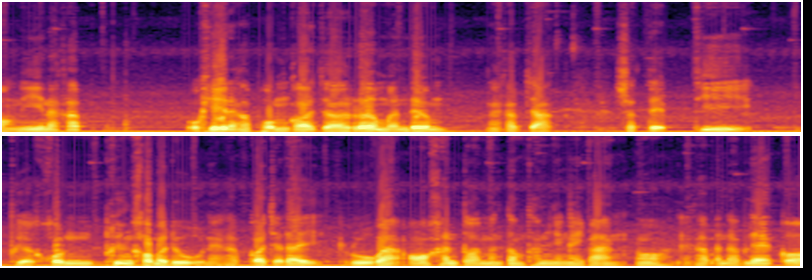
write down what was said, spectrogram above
2 นี้นะครับ โอเคนะครับผมก็จะเริ่มเหมือนเดิมนะครับ จากสเต็ปที่เผื่อคนเพิ่งเข้ามาดูนะครับ ก็จะได้รู้ว่าอ๋อขั้นตอนมันต้องทำยังไงบ้างเนาะนะครับ อันดับแรกก็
